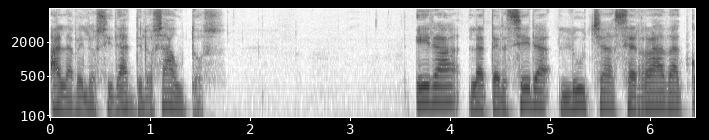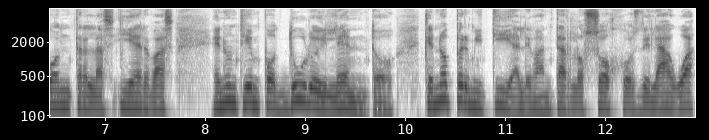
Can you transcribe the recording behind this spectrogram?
a la velocidad de los autos. Era la tercera lucha cerrada contra las hierbas en un tiempo duro y lento que no permitía levantar los ojos del agua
